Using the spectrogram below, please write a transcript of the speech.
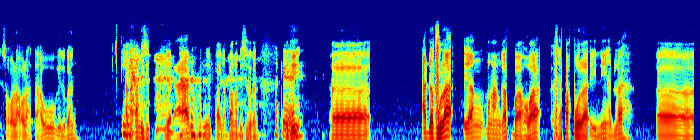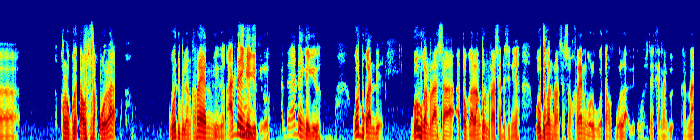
seolah-olah tahu gitu kan karena yeah. kan di situ ya kan banyak banget di situ kan okay. jadi eh, ada pula yang menganggap bahwa sepak bola ini adalah eh, kalau gue tahu sepak bola gue dibilang keren gitu ada yang kayak hmm. gitu loh ada ada yang kayak gitu gue bukan di gue bukan merasa atau Galang pun merasa di sini ya gue bukan merasa so keren kalau gue tahu bola gitu maksudnya karena karena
